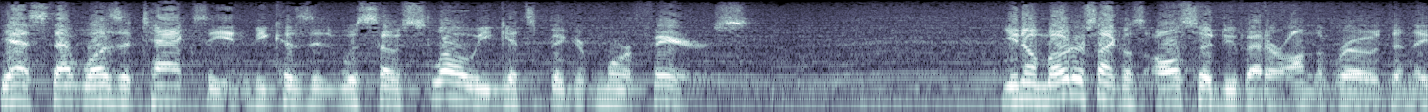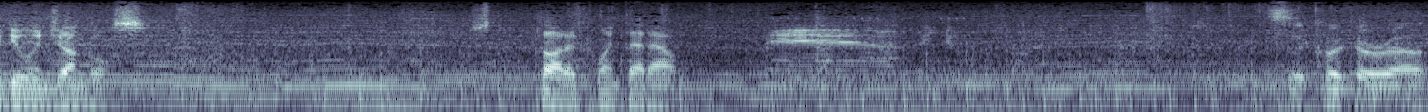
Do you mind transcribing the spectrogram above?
Yes, that was a taxi, and because it was so slow, he gets bigger, more fares. You know, motorcycles also do better on the road than they do in jungles. Just thought I'd point that out. It's a quicker route.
